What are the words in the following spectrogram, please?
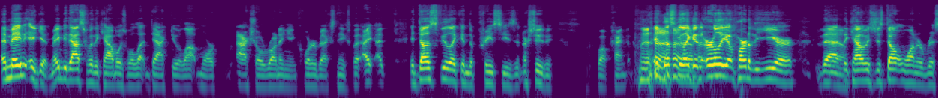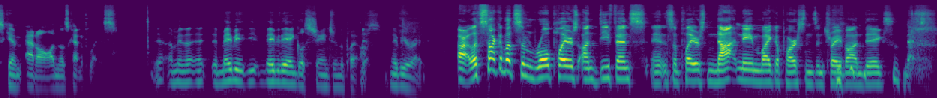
and maybe again maybe that's where the Cowboys will let Dak do a lot more actual running and quarterback sneaks. But I, I it does feel like in the preseason, or excuse me, well, kind of. It does feel like an earlier part of the year that yeah. the Cowboys just don't want to risk him at all in those kind of plays. Yeah, I mean, it, it maybe maybe the angles change in the playoffs. Yeah. Maybe you're right. All right, let's talk about some role players on defense and some players not named Micah Parsons and Trevon Diggs next.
